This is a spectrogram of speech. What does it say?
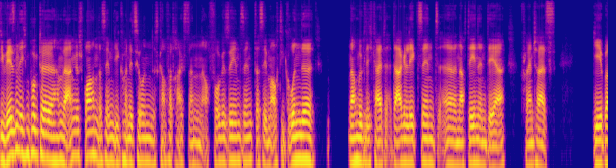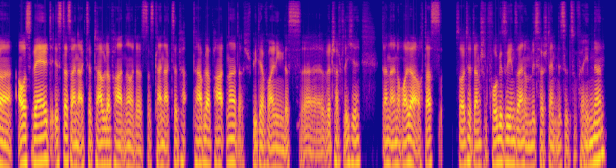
die wesentlichen Punkte haben wir angesprochen, dass eben die Konditionen des Kaufvertrags dann auch vorgesehen sind, dass eben auch die Gründe nach Möglichkeit dargelegt sind, äh, nach denen der Franchisegeber auswählt. Ist das ein akzeptabler Partner oder ist das kein akzeptabler Partner? Das spielt ja vor allen Dingen das äh, Wirtschaftliche dann eine Rolle. Auch das sollte dann schon vorgesehen sein, um Missverständnisse zu verhindern.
